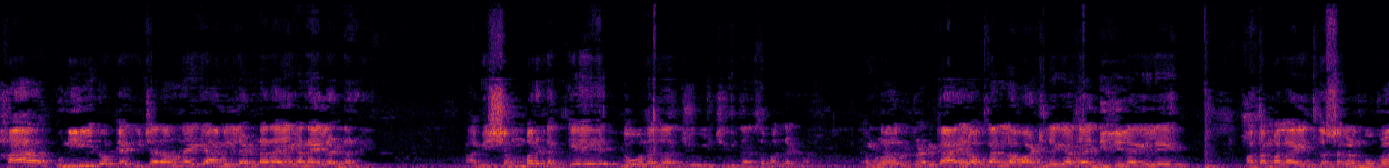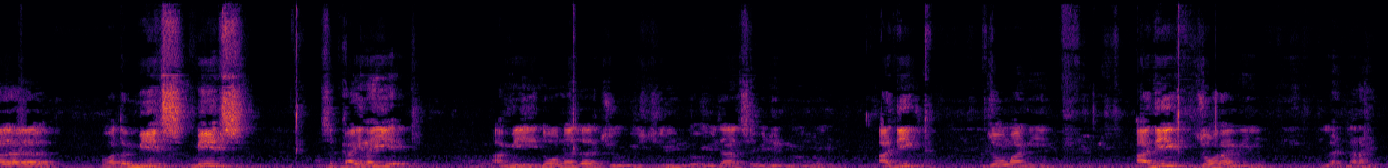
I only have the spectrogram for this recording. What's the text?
हा कुणीही डोक्यात विचार आणू नये की आम्ही लढणार आहे का नाही लढणार आहे. आम्ही शंभर टक्के दोन हजार चोवीसची विधानसभा लढणार. त्यामुळं काय लोकांना वाटलं की आता दिल्लीला गेले? आता मला इथलं सगळं मोकळं झालं. मग आता मीच मीच. असं काही नाही आहे आम्ही दोन हजार चोवीसची विधानसभेची निवडणूक अधिक जोमानी अधिक जोराने लढणार आहे.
